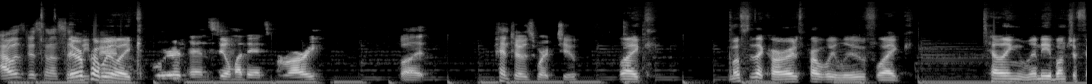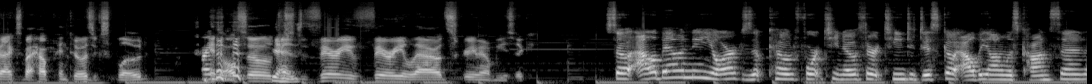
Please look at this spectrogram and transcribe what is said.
I was just gonna say They were we probably like, it and steal my dad's Ferrari, but Pintos work too. like most of that car is probably Liv like telling Lenny a bunch of facts about how Pintos explode, and also Yes. just very very loud scream out music. So Alabama, New York, zip code 14013 to Disco, Albion, Wisconsin,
